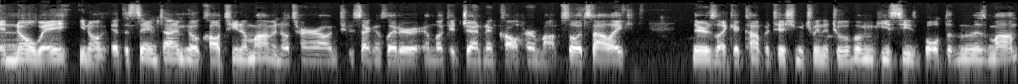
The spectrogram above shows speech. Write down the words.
in no way, you know, at the same time, he'll call Tina mom and he'll turn around two seconds later and look at Jen and call her mom. So it's not like there's like a competition between the two of them. He sees both of them as mom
